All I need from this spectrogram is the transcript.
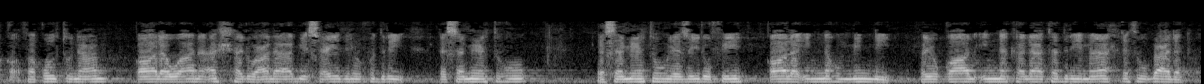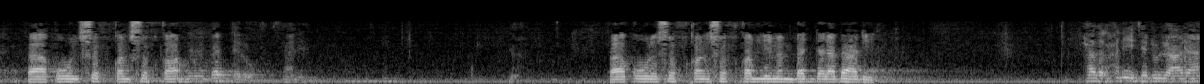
فقلت نعم. قال وأنا أشهد على أبي سعيد الخدري لسمعته لسمعته يزيد فيه. قال إنهم مني فيقال إنك لا تدري ما أحدثوا بعدك. فأقول سحقا سحقا بدلوا. فأقول سحقا سحقا لمن بدل بعدي. هذا الحديث يدل على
